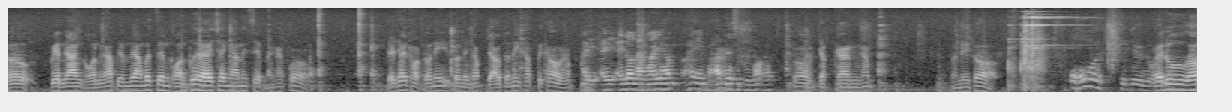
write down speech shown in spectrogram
ก็เปลี่ยนยางก่อนครับเปลี่ยนยางเบอร์เซ็นต์ก่อนเพื่อให้ใช้งานให้เสร็จนะครับ ก็ เดี๋ยวใช้ถอดตัวนี้ตัวหนึ่งครับจะเอาตัวนี้ครับไปเข้าครับ ไอ้ไอ้ไอ้รถหลังไว้ครับ ให้พาเบียร์สิคุยะครับ ก็จัดการครับ ตอนนี้ก็โอ้โหจืดๆอยู่ไปดูเขา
